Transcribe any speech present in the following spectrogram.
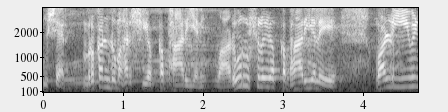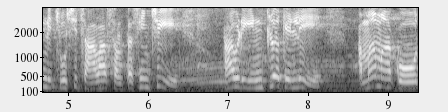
చూశారు మృకండు మహర్షి యొక్క భార్యని. వారు ఋషుల యొక్క భార్యలే. వాళ్ళు ఈవిడ్ని చూసి చాలా సంతసించి ఆవిడ ఇంట్లోకి వెళ్ళి అమ్మ మాకు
